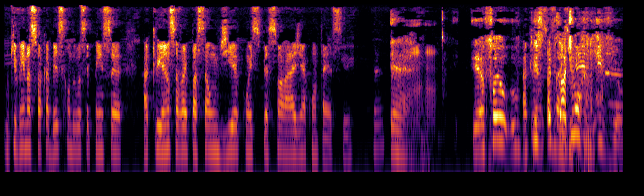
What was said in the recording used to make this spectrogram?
o que vem na sua cabeça quando você pensa a criança vai passar um dia com esse personagem acontece. É, Uhum. é, foi o, episódio faz- horrível.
